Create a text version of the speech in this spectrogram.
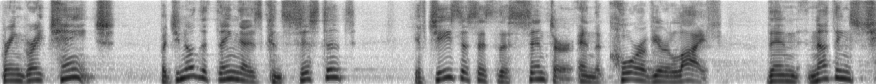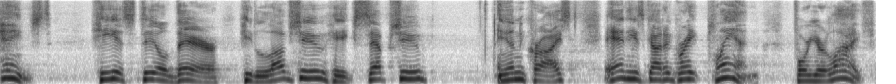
bring great change. But you know the thing that is consistent? If Jesus is the center and the core of your life, then nothing's changed. He is still there. He loves you. He accepts you in Christ, and He's got a great plan for your life.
